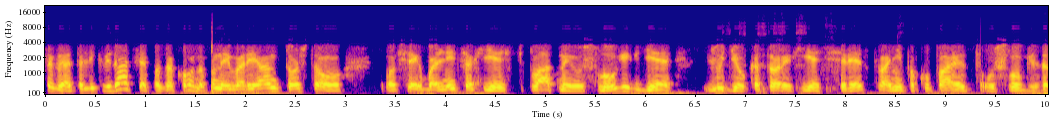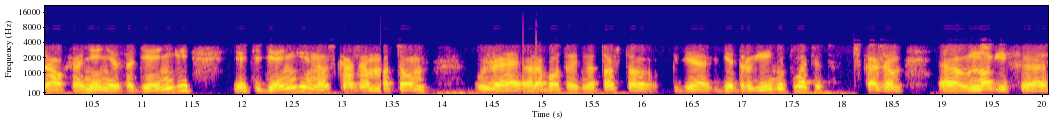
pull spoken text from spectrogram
тогда это ликвидация по закону. Главный вариант то, что во всех больницах есть платные услуги, где люди, у которых есть средства, они покупают услуги здравоохранения за деньги. И эти деньги, ну, скажем, потом уже работают на то, что где, где другие не платят. Скажем, э, в многих э,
